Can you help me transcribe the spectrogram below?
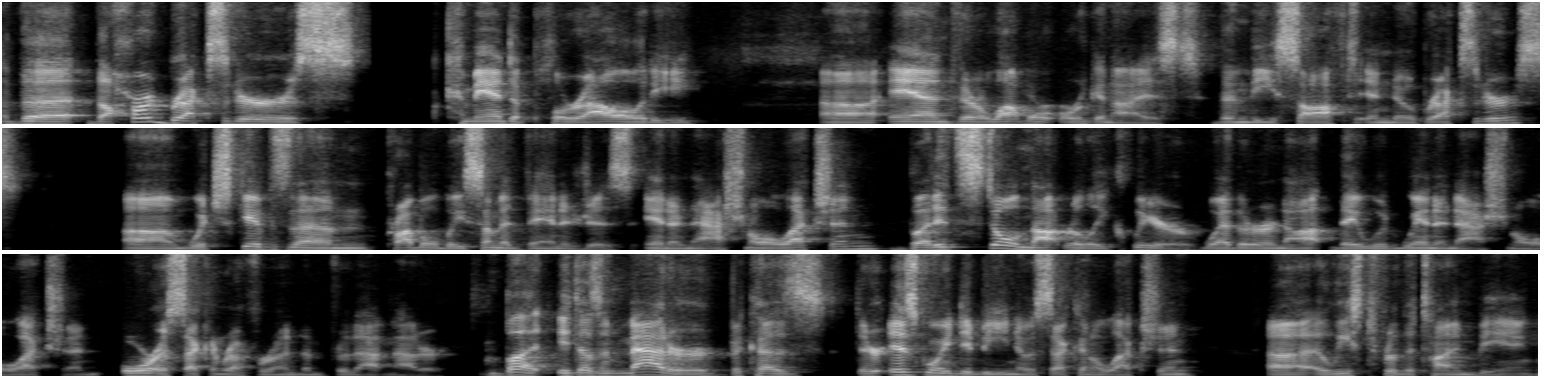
the the hard Brexiters command a plurality, uh, and they're a lot more organized than the soft and no Brexiters, um, which gives them probably some advantages in a national election. But it's still not really clear whether or not they would win a national election or a second referendum, for that matter. But it doesn't matter because there is going to be no second election, uh, at least for the time being,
